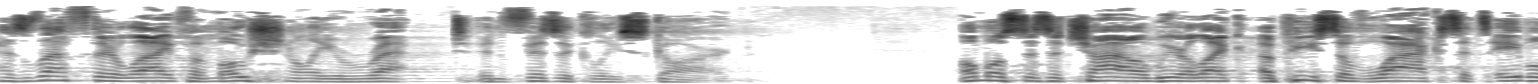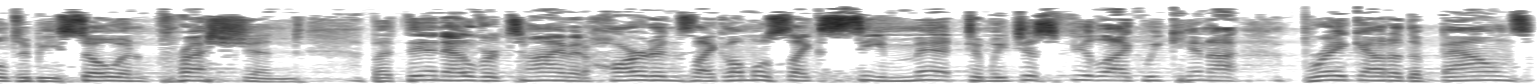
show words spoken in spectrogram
has left their life emotionally wrecked and physically scarred. Almost as a child, we are like a piece of wax that's able to be so impressioned, but then over time it hardens like almost like cement, and we just feel like we cannot break out of the bounds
